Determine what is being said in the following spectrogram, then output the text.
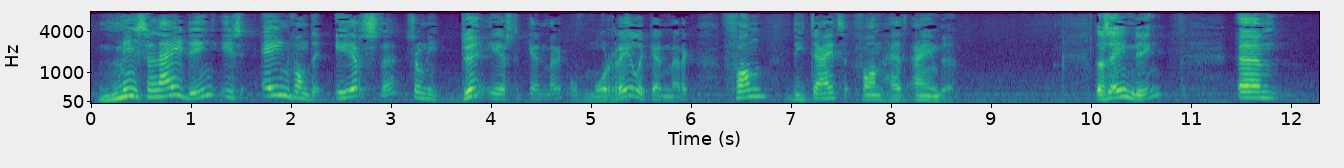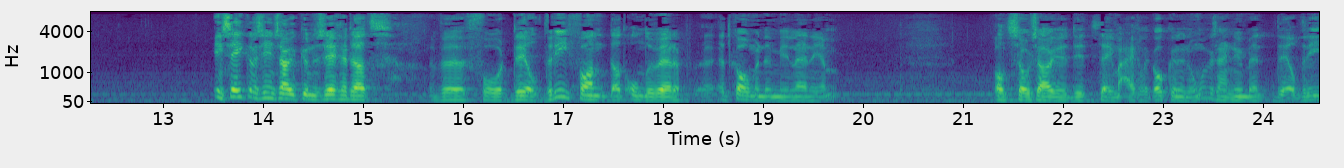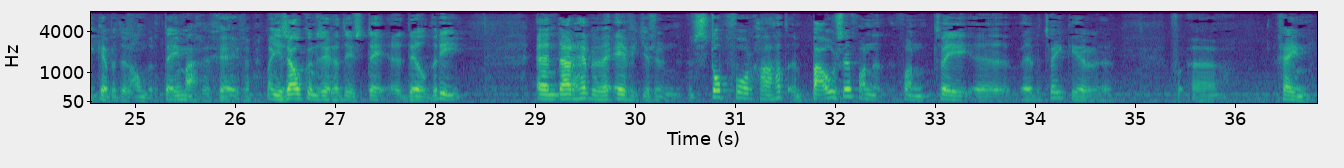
Misleiding is een van de eerste, zo niet de eerste kenmerk, of morele kenmerk, van die tijd van het einde. Dat is één ding. Um, in zekere zin zou je kunnen zeggen dat we voor deel 3 van dat onderwerp, eh, het komende millennium, want zo zou je dit thema eigenlijk ook kunnen noemen. We zijn nu met deel 3. Ik heb het een ander thema gegeven. Maar je zou kunnen zeggen het is eh, deel 3. En daar hebben we eventjes een, stop voor gehad. Een pauze van, van twee... Uh, we hebben twee keer uh, geen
